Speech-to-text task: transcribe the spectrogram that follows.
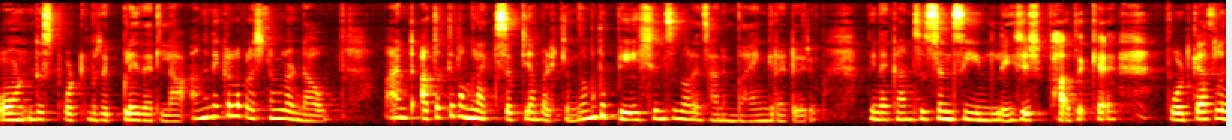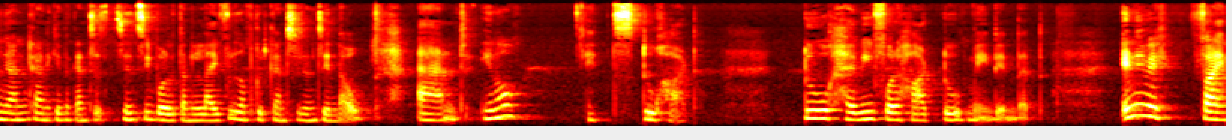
ഓൺ ദ സ്പോട്ടിൽ റിപ്ലൈ തരില്ല. അങ്ങനെയൊക്കെയുള്ള പ്രശ്നങ്ങളുണ്ടാവും. ആൻഡ് അതൊക്കെ നമ്മൾ അക്സെപ്റ്റ് ചെയ്യാൻ പഠിക്കും. നമുക്ക് പേഷ്യൻസ് എന്ന് പറയുന്ന സാധനം ഭയങ്കരമായിട്ട് വരും. പിന്നെ കൺസിസ്റ്റൻസി ഇൻ റിലേഷൻഷിപ്പ് അതൊക്കെ പോഡ്കാസ്റ്റിൽ ഞാൻ കാണിക്കുന്ന കൺസിസ്റ്റൻസി പോലെ തന്നെ ലൈഫിൽ നമുക്കൊരു കൺസിസ്റ്റൻസി ഉണ്ടാവും. And you know it's too hard too heavy for heart to maintain that anyway fine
